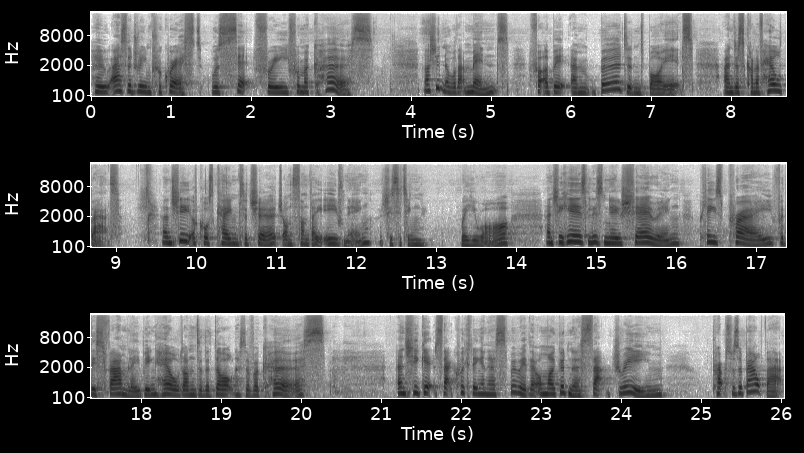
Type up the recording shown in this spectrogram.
who, as the dream progressed, was set free from a curse. Now, I didn't know what that meant, felt a bit um, burdened by it, and just kind of held that. And she, of course, came to church on Sunday evening. She's sitting where you are. And she hears Liz New sharing, please pray for this family being held under the darkness of a curse. And she gets that quickening in her spirit that, oh my goodness, that dream perhaps was about that.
